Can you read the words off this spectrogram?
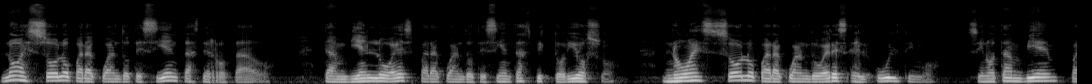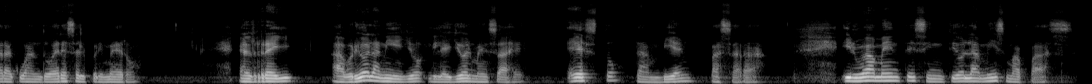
no es solo para cuando te sientas derrotado, también lo es para cuando te sientas victorioso. No es solo para cuando eres el último, sino también para cuando eres el primero. El rey abrió el anillo y leyó el mensaje. Esto también pasará. Y nuevamente sintió la misma paz,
